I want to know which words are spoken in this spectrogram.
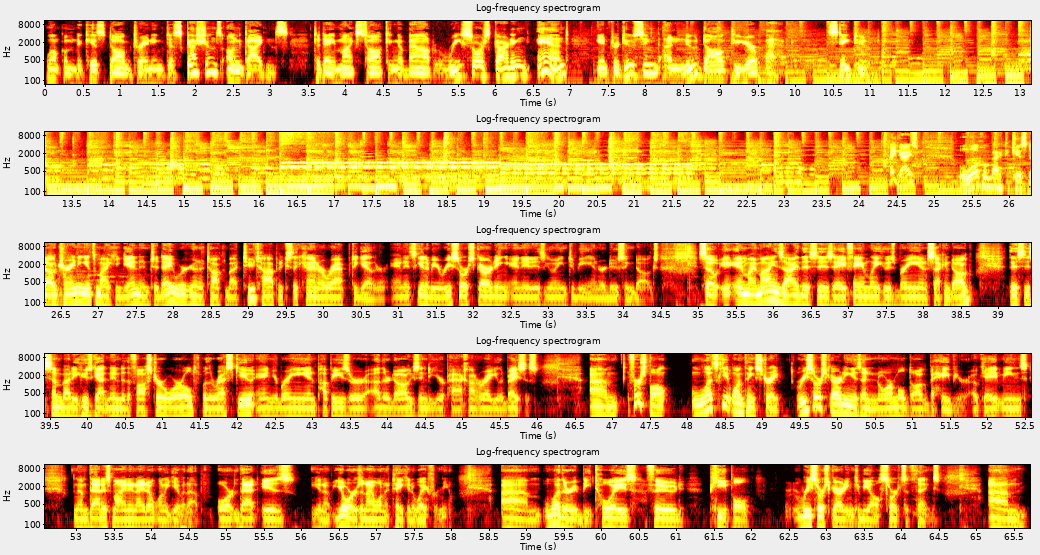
Welcome to KISS Dog Training Discussions on Guidance. Today, Mike's talking about resource guarding and introducing a new dog to your pack. Stay tuned. Welcome back to Kiss Dog Training. It's Mike again, and today we're going to talk about two topics that kind of wrap together, and it's going to be resource guarding and it is going to be introducing dogs. So, in my mind's eye, this is a family who's bringing in a second dog. This is somebody who's gotten into the foster world with a rescue, and you're bringing in puppies or other dogs into your pack on a regular basis. Um, first of all, let's get one thing straight. Resource guarding is a normal dog behavior. Okay. It means um, that is mine and I don't want to give it up, or that is, you know, yours and I want to take it away from you. Um, whether it be toys, food, people, resource guarding can be all sorts of things. Um,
